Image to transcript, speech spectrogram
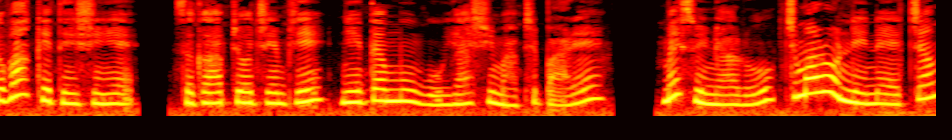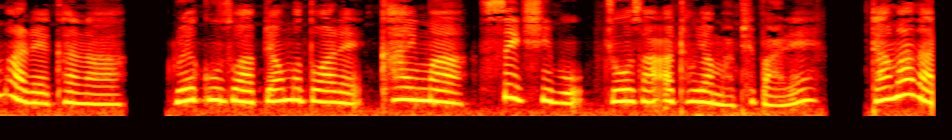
ကမ္ဘာကေတင်ရှင်ရဲ့စကားပြောခြင်းဖြင့်ညီသက်မှုကိုရရှိမှာဖြစ်ပါတယ်။မိတ်ဆွေများတို့ကျမတို့အနေနဲ့ကျမ်းမာတဲ့ခန္ဓာလွယ်ကူစွာပြောင်းမသွားတဲ့ခိုင်မာစိတ်ရှိဖို့ကြိုးစားအထောက်ရမှာဖြစ်ပါတယ်။ဒါမှသာ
